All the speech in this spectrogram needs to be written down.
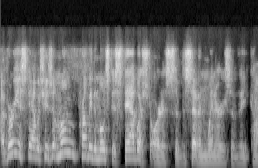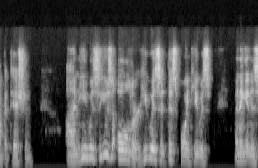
a very established. He's among probably the most established artists of the seven winners of the competition, uh, and he was he was older. He was at this point he was, I think, in his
